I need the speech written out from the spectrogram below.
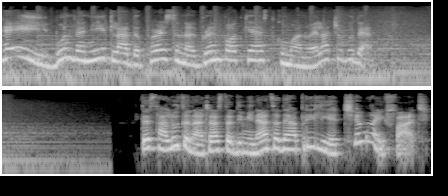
Hei, bun venit la The Personal Brand Podcast cu Manuela Ciugudean. Te salut în această dimineață de aprilie. Ce mai faci?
